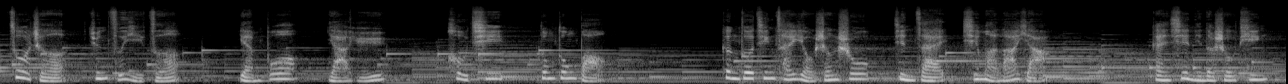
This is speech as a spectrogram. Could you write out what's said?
作者君子以泽，演播雅鱼，后期东东宝。更多精彩有声书尽在喜马拉雅。感谢您的收听。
